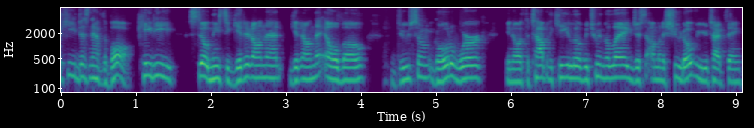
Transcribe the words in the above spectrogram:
he doesn't have the ball. KD still needs to get it on that, get it on the elbow, do some, go to work, you know, at the top of the key, a little between the leg, just I'm going to shoot over you type thing.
